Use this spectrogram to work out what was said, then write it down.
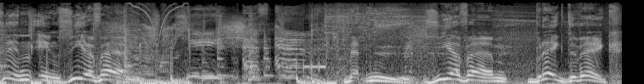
zin in ZFM. ZFM. Met nu ZFM breekt de week.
